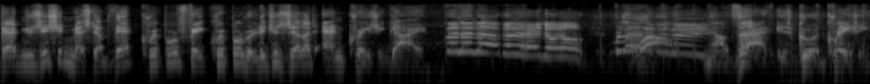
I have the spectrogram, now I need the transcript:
Bad musician, messed up vet, cripple, fake cripple, religious zealot, and crazy guy. Wow, now that is good crazy.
